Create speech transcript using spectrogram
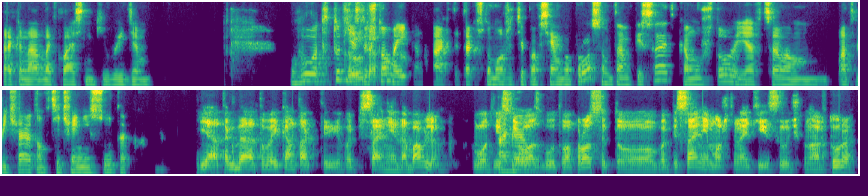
Так и на Одноклассники выйдем. Вот, тут, Круто. если что, мои контакты, так что можете по всем вопросам там писать, кому что, я в целом отвечаю там в течение суток. Я тогда твои контакты в описании добавлю. Вот, если ага. у вас будут вопросы, то в описании можете найти ссылочку на Артура.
